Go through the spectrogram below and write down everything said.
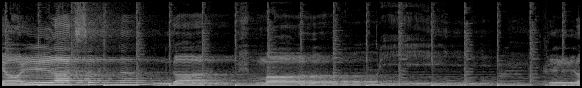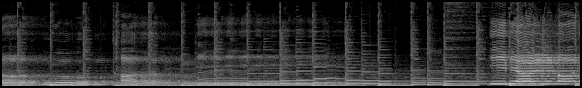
연락선 난간 머리. 흘러 이별만은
